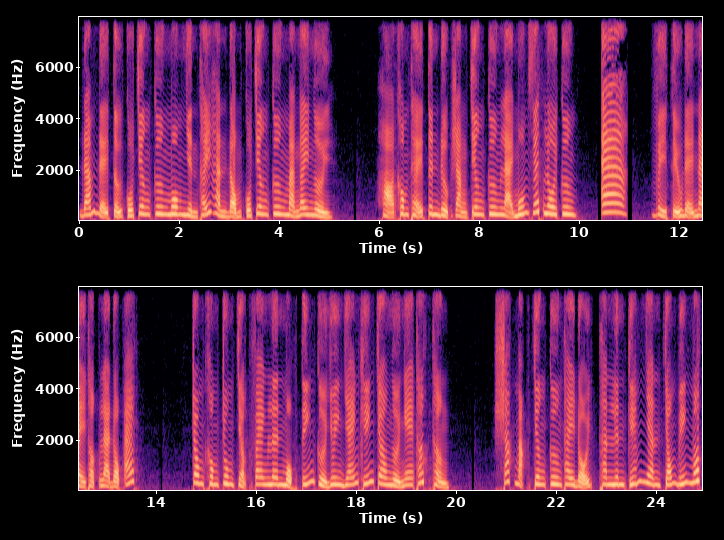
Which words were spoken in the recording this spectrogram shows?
Đám đệ tử của chân cương môn nhìn thấy hành động của chân cương mà ngây người. Họ không thể tin được rằng chân cương lại muốn giết lôi cương. A, Vì tiểu đệ này thật là độc ác. Trong không trung chợt vang lên một tiếng cười duyên dáng khiến cho người nghe thất thần. Sắc mặt chân cương thay đổi, thanh linh kiếm nhanh chóng biến mất.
